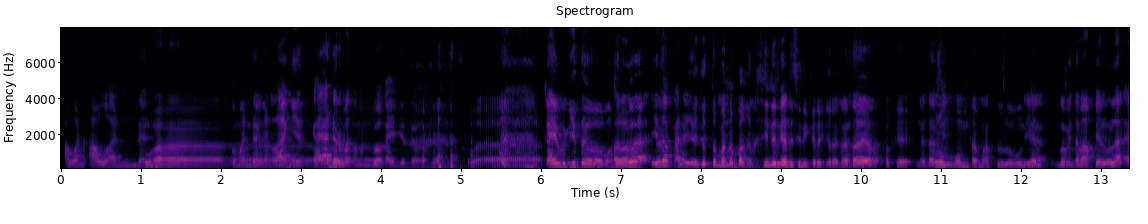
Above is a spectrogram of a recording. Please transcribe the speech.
awan-awan dan Wah. pemandangan langit kayak ada rumah temen gua kayak gitu Wah. kayak begitu maksud gua itu kan Itu teman lu bakal ke sini nggak di sini kira-kira? Nggak tahu ya. Oke. nggak tahu Lu sih mau minta maaf dulu mungkin. gua minta maaf ya Lula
